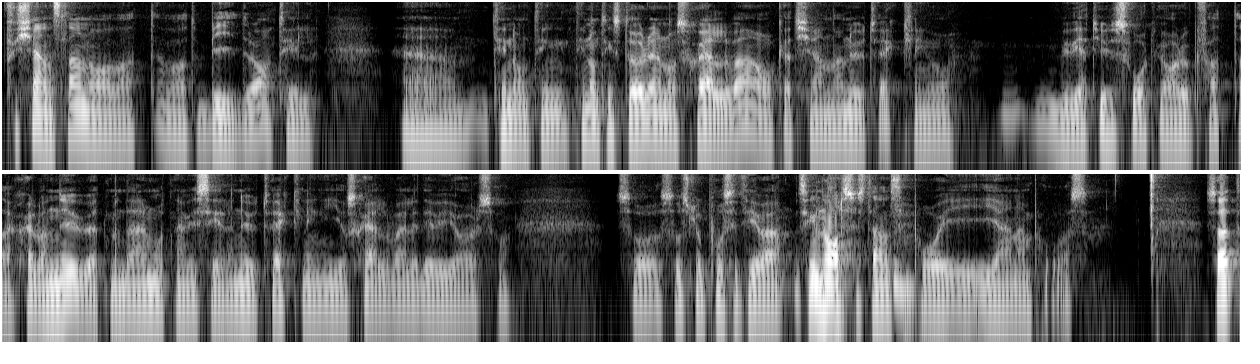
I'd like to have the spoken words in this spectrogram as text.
för känslan av att, av att bidra till, eh, till, någonting, till någonting större än oss själva och att känna en utveckling. Och vi vet ju hur svårt vi har att uppfatta själva nuet men däremot när vi ser en utveckling i oss själva eller det vi gör så, så, så slår positiva signalsubstanser på i, i hjärnan på oss. Så att,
